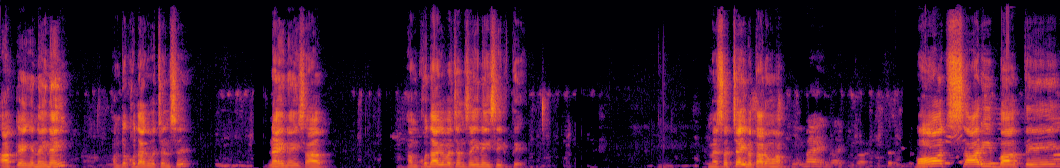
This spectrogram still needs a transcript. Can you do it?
आप कहेंगे नहीं नहीं हम तो खुदा के वचन से नहीं नहीं साहब हम खुदा के वचन से ही नहीं सीखते। मैं सच्चाई बता रहा हूँ आपको. बहुत सारी बातें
